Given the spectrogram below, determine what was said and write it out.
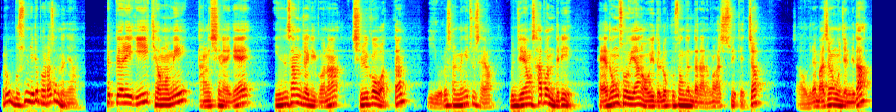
그리고 무슨 일이 벌어졌느냐. 특별히 이 경험이 당신에게 인상적이거나 즐거웠던 이유를 설명해 주세요. 문제형 4번들이 대동소이한 어휘들로 구성된다는 걸 아실 수 있겠죠? 자, 오늘의 마지막 문제입니다.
